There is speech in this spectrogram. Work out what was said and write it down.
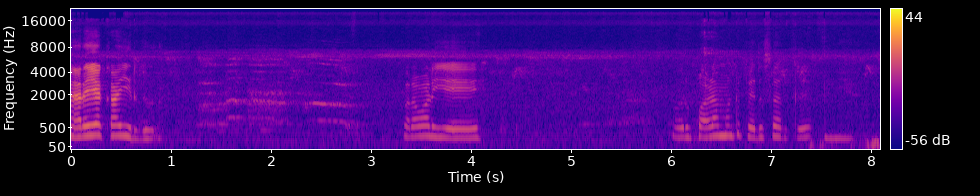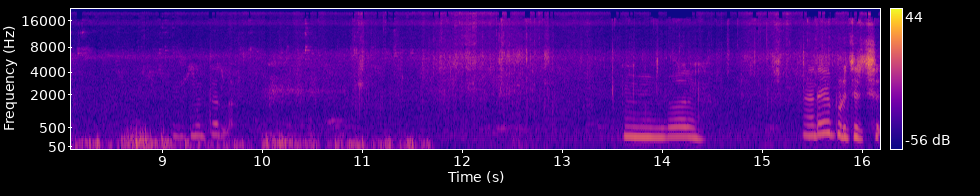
நிறைய காய் இருக்குது. பரவாயில்லையே. ஒரு பழம் மட்டும் பெருசாக இருக்குது இது மட்டும் இல்லை. பாருங்க. நிறைய பிடிச்சிருச்சு.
